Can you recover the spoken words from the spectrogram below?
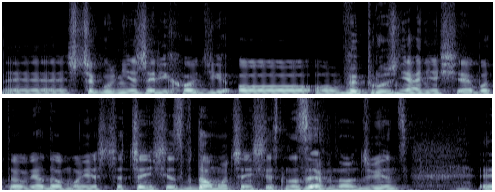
E, szczególnie jeżeli chodzi o, o wypróżnianie się, bo to wiadomo, jeszcze część jest w domu, część jest na zewnątrz, więc e,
